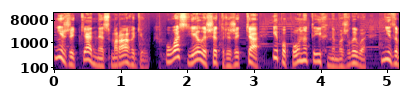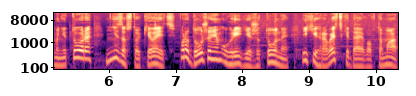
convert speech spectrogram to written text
ні життя, ні смарагдів. У вас є лише три життя, і поповнити їх неможливо ні за монітори, ні за 100 кілець. Продовженням у грі є жетони, які гравець кидає в автомат.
